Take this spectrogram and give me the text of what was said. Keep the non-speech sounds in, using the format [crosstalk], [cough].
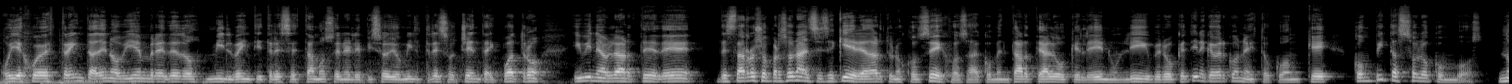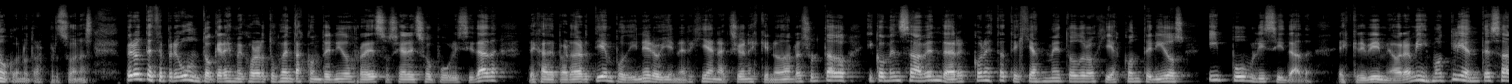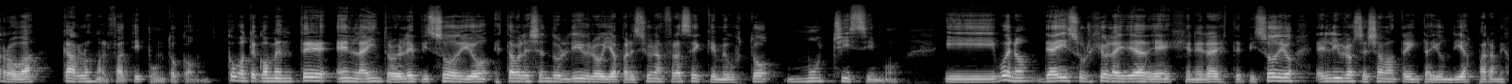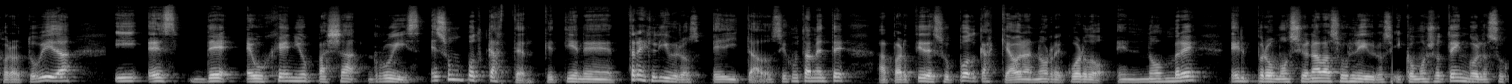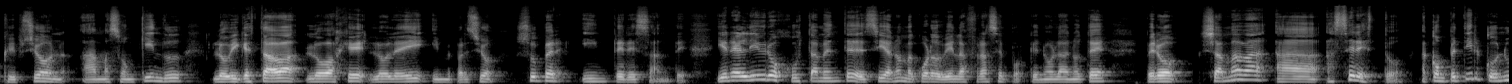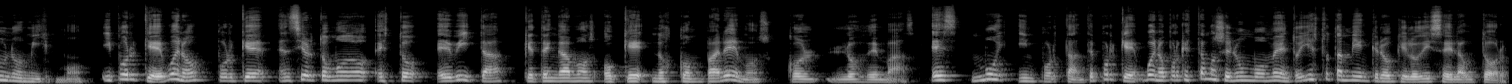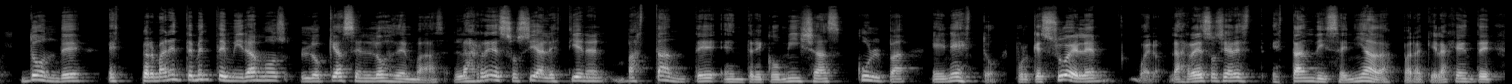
Hoy es jueves 30 de noviembre de 2023, estamos en el episodio 1384 y vine a hablarte de desarrollo personal, si se quiere, a darte unos consejos, a comentarte algo que leí en un libro, que tiene que ver con esto, con que compitas solo con vos, no con otras personas. Pero antes te pregunto, ¿querés mejorar tus ventas, contenidos, redes sociales o publicidad? Deja de perder tiempo, dinero y energía en acciones que no dan resultado y comienza a vender con estrategias, metodologías, contenidos y publicidad. Escribime ahora mismo clientes carlosmalfatti.com. Como te comenté en la intro del episodio, estaba leyendo un libro y apareció una frase que me gustó muchísimo. Y bueno, de ahí surgió la idea de generar este episodio. El libro se llama 31 días para mejorar tu vida y es de Eugenio Payá Ruiz. Es un podcaster que tiene tres libros editados y justamente a partir de su podcast, que ahora no recuerdo el nombre, él promocionaba sus libros y como yo tengo la suscripción a Amazon Kindle, lo vi que estaba, lo bajé, lo leí y me pareció súper interesante. Y en el libro justamente decía, no me acuerdo bien la frase porque no la anoté, pero llamaba a hacer esto, a competir con uno mismo. ¿Y por qué? Bueno, porque en cierto modo esto evita que tengamos o que nos comparemos con los demás. Es muy importante. ¿Por qué? Bueno, porque estamos en un momento, y esto también creo que lo dice el autor, donde permanentemente miramos lo que hacen los demás. Las redes sociales tienen bastante, entre comillas, culpa en esto, porque suelen, bueno, las redes sociales están diseñadas para que la gente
